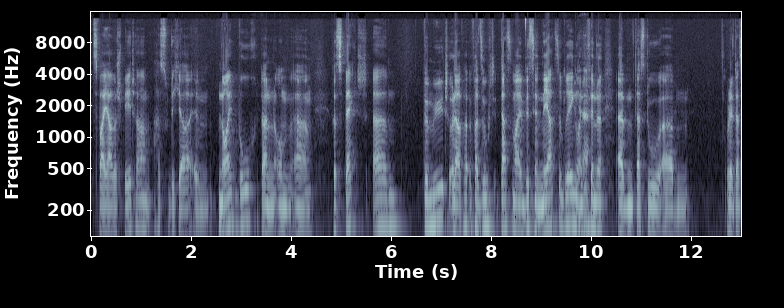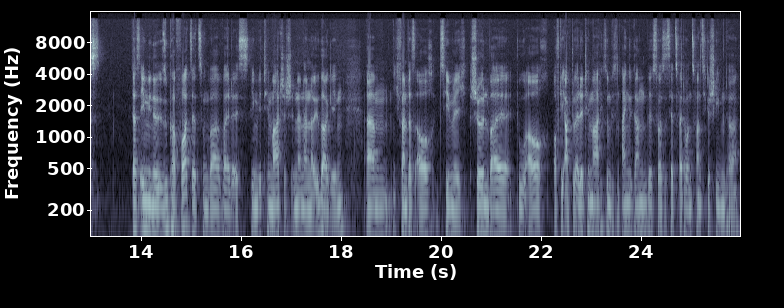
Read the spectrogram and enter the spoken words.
zwei Jahre später hast du dich ja im neuen Buch dann um ähm, Respekt ähm, bemüht oder versucht, das mal ein bisschen näher zu bringen. Ja. Und ich finde, ähm, dass du ähm, oder dass das irgendwie eine super Fortsetzung war, weil es irgendwie thematisch ineinander überging. Ähm, ich fand das auch ziemlich schön, weil du auch auf die aktuelle Thematik so ein bisschen eingegangen bist. Du hast es ja 2020 geschrieben, da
